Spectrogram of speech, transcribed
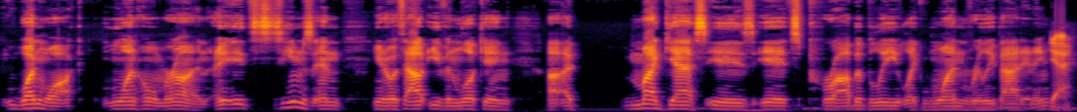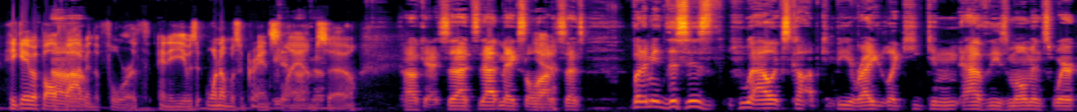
one walk, one home run. It seems, and you know, without even looking, uh, my guess is it's probably like one really bad inning. Yeah, he gave up all um, five in the fourth, and he was one of them was a grand slam. Yeah, okay. So, okay, so that's that makes a lot yeah. of sense. But I mean, this is who Alex Cobb can be, right? Like he can have these moments where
